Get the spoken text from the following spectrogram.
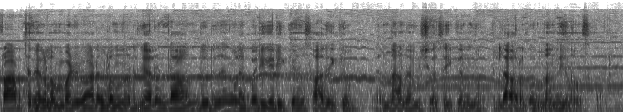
പ്രാർത്ഥനകളും വഴിപാടുകളും നടത്തിയാലുണ്ടാകുന്ന ദുരിതങ്ങളെ പരിഹരിക്കാൻ സാധിക്കും എന്നാണ് വിശ്വസിക്കുന്നത് എല്ലാവർക്കും നന്ദി നമസ്കാരം.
